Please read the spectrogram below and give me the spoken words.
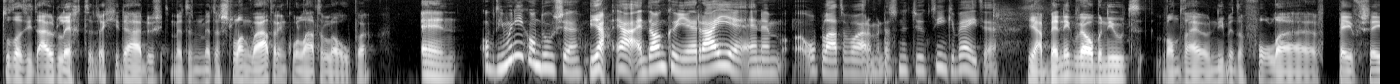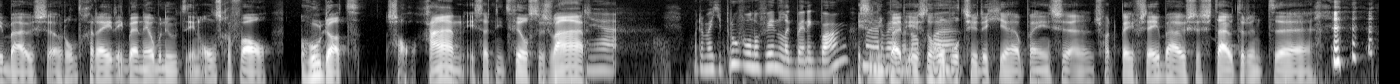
Totdat hij het uitlegde dat je daar dus met een, met een slang water in kon laten lopen. En op die manier kon douchen. ja, Ja, en dan kun je rijden en hem op laten warmen. Dat is natuurlijk tien keer beter. Ja, ben ik wel benieuwd, want wij hebben niet met een volle PVC-buis eh, rondgereden. Ik ben heel benieuwd in ons geval hoe dat zal gaan. Is dat niet veel te zwaar? Ja. Wordt een beetje proefondervindelijk, ben ik bang. Is maar het niet bij het eerste eh, hobbeltje dat je opeens eh, een zwarte PVC-buis stuiterend eh,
